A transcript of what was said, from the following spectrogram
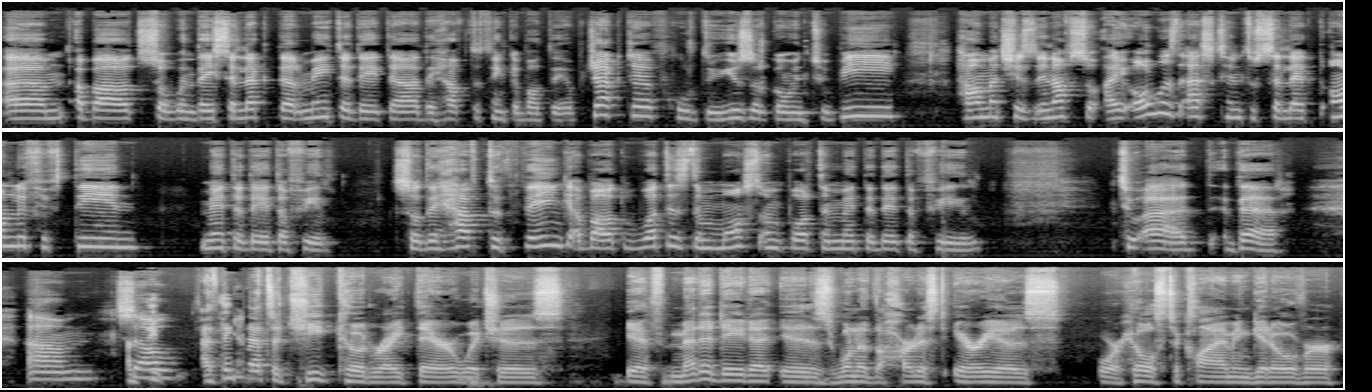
um, about. So when they select their metadata they have to think about the objective who the user going to be how much is enough. So i always ask him to select only 15 metadata field. So they have to think about what is the most important metadata field to add there um, so I think, I think that's a cheat code right there, which is if metadata is one of the hardest areas or hills to climb and get over,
